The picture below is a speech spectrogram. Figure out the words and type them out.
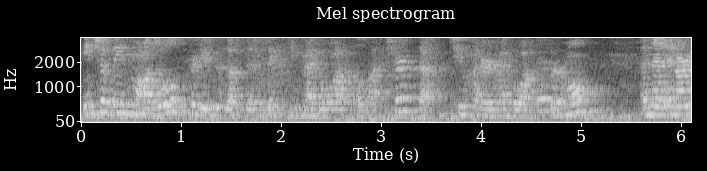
Each of these modules produces up to 60 megawatts electric, that's 200 megawatts thermal. And then in our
